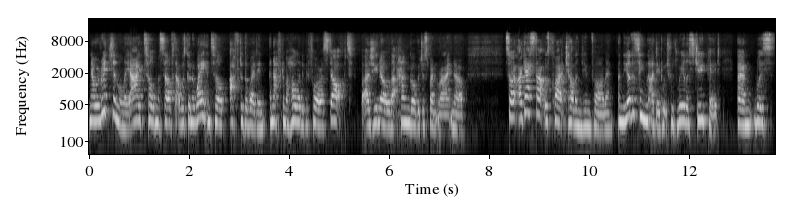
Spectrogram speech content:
now originally I told myself that I was going to wait until after the wedding and after my holiday before I stopped but as you know that hangover just went right now. so I guess that was quite challenging for me. And the other thing that I did, which was really stupid, um, was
